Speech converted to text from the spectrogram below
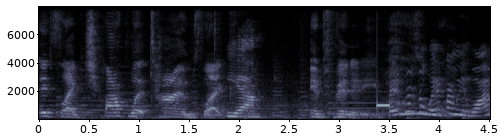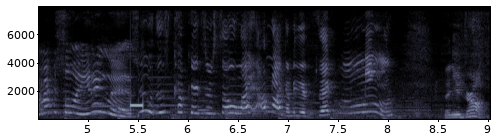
it's like chocolate times like Yeah. infinity. Take this away from me. Why am I still eating this? Dude, these cupcakes are so light. I'm not gonna get sick. Mm. Then you're drunk.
